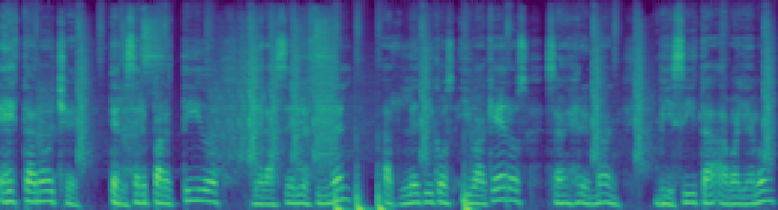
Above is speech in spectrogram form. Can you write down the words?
Esta noche, tercer partido de la serie final. Atléticos y Vaqueros, San Germán visita a Bayamón,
